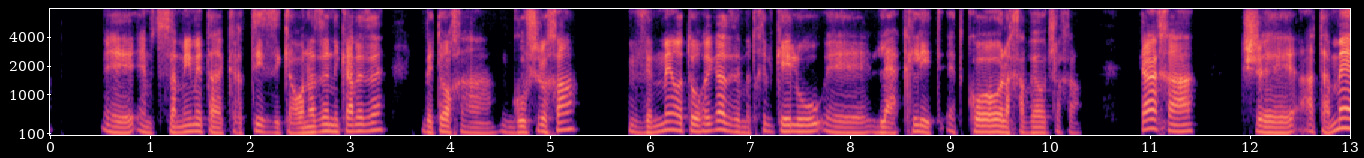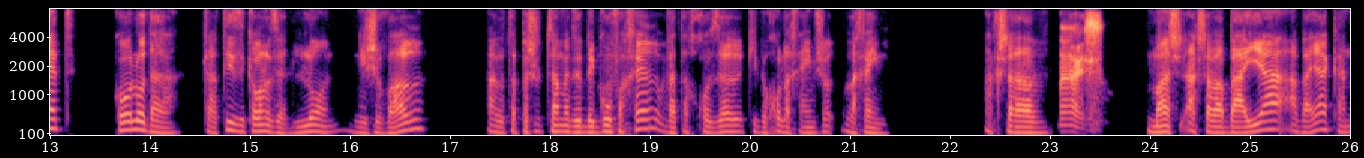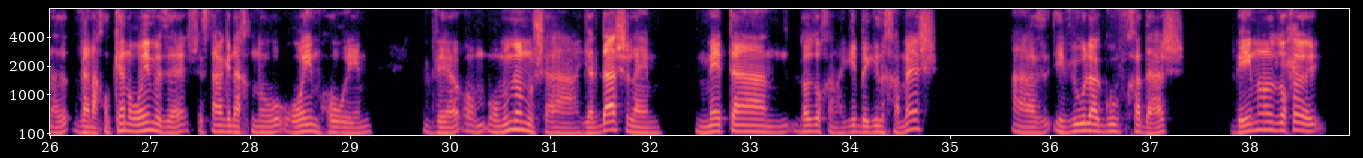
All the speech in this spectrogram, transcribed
uh, הם שמים את הכרטיס זיכרון הזה, נקרא לזה, בתוך הגוף שלך, ומאותו רגע זה מתחיל כאילו uh, להקליט את כל החוויות שלך. ככה, כשאתה מת, כל עוד הכרטיס זיכרון הזה לא נשבר, אז אתה פשוט שם את זה בגוף אחר, ואתה חוזר כביכול לחיים. של... לחיים. עכשיו, נייס. מש... עכשיו הבעיה, הבעיה כאן, ואנחנו כן רואים את זה, שסתם נגיד אנחנו רואים הורים, ואומרים לנו שהילדה שלהם מתה, לא זוכר, נגיד בגיל חמש, אז הביאו לה גוף חדש, ואם אני לא זוכר,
